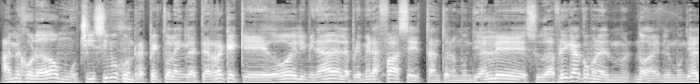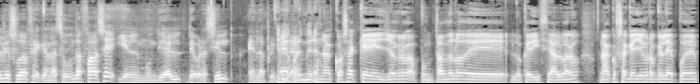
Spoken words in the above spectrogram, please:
ha mejorado muchísimo con respecto a la Inglaterra que quedó eliminada en la primera fase, tanto en el Mundial de Sudáfrica como en el no, en el Mundial de Sudáfrica en la segunda fase y en el Mundial de Brasil en la primera. Una cosa que yo creo, apuntándolo de lo que dice Álvaro, una cosa que yo creo que le puede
